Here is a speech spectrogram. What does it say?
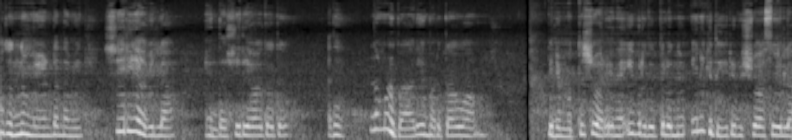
അതൊന്നും വേണ്ട നവീൻ ശരിയാവില്ല. എന്താ ശരിയാവാത്തത്? അതെ നമ്മൾ ഭാര്യയും ഭർത്താവുമാണ്. പിന്നെ മുത്തശ്ശി പറയുന്ന ഈ വ്രതത്തിലൊന്നും എനിക്ക് തീരെ വിശ്വാസമില്ല.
